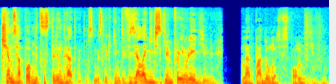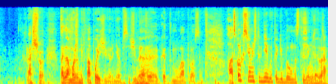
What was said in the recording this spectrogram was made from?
Чем запомнится Сталинград в этом смысле? Какими-то физиологическими проявлениями? Надо подумать, вспомнить. Хорошо. Тогда, может быть, попозже вернемся еще да. к, к этому вопросу. А сколько съемочных дней в итоге было на Сталинграде? 72.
